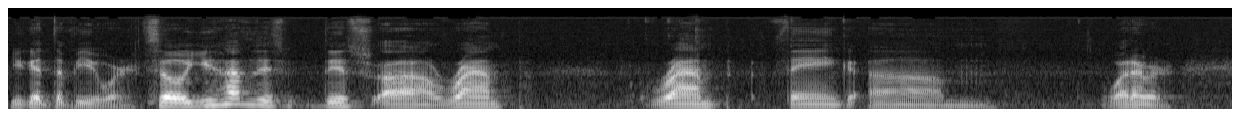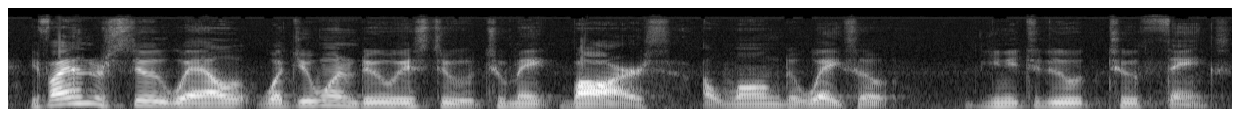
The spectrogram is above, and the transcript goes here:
you get the viewer. So you have this this uh, ramp ramp thing, um, whatever. If I understood well, what you want to do is to, to make bars along the way. So you need to do two things.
